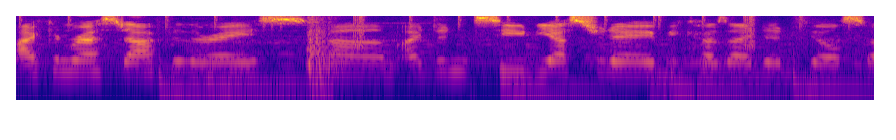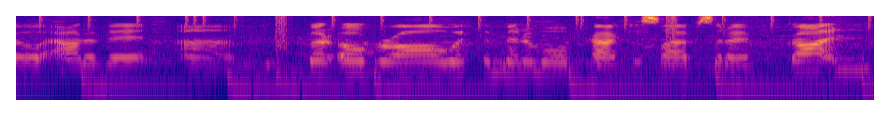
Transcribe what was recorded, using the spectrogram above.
I can rest after the race. Um, I didn't seed yesterday because I did feel so out of it. Um, but overall, with the minimal practice laps that I've gotten,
